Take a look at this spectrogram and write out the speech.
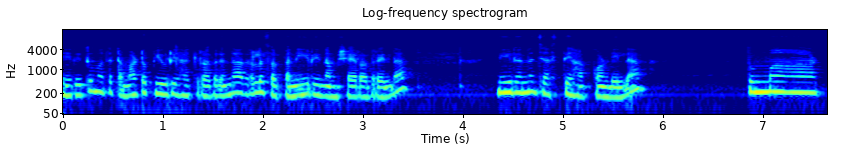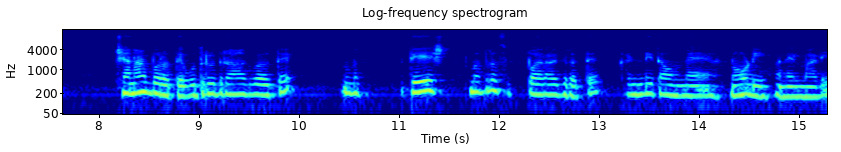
ನೀರಿತ್ತು ಮತ್ತು ಟೊಮಾಟೊ ಪ್ಯೂರಿ ಹಾಕಿರೋದ್ರಿಂದ ಅದರಲ್ಲೂ ಸ್ವಲ್ಪ ನೀರಿನ ಅಂಶ ಇರೋದ್ರಿಂದ ನೀರನ್ನು ಜಾಸ್ತಿ ಹಾಕ್ಕೊಂಡಿಲ್ಲ. ತುಂಬ ಚೆನ್ನಾಗಿ ಬರುತ್ತೆ, ಉದುರು ಉದುರಾಗಿ ಬರುತ್ತೆ ಮತ್ತು ಟೇಸ್ಟ್ ಮಾತ್ರ ಸೂಪರಾಗಿರುತ್ತೆ. ಖಂಡಿತ ಒಮ್ಮೆ ನೋಡಿ ಮನೇಲಿ ಮಾಡಿ.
